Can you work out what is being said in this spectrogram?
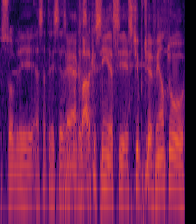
sobre essa tristeza que É, aconteceu. claro que sim, esse, esse tipo de evento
